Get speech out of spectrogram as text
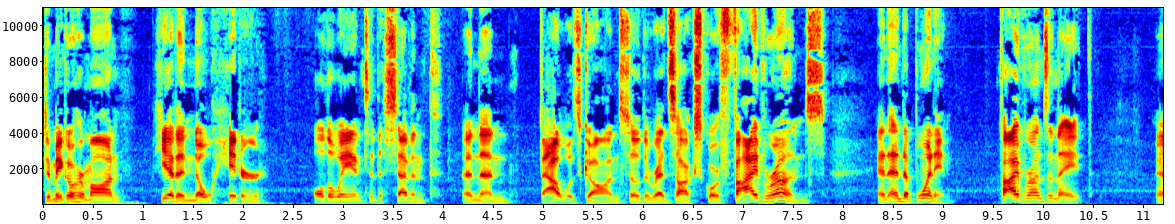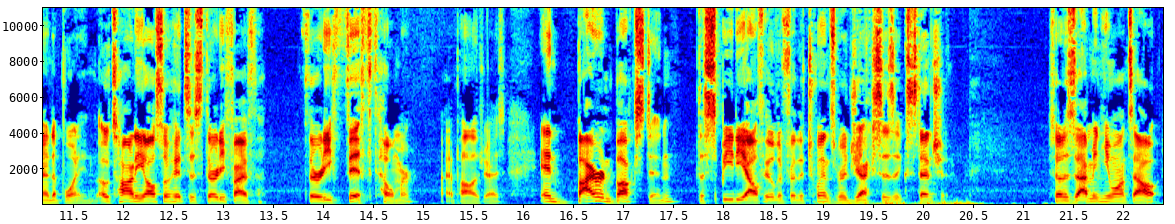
Domingo Germán, he had a no hitter all the way into the seventh, and then that was gone. So the Red Sox score five runs and end up winning. Five runs in the eighth and end up winning. Ohtani also hits his 35, 35th homer. I apologize. And Byron Buxton, the speedy outfielder for the Twins, rejects his extension. So does that mean he wants out?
